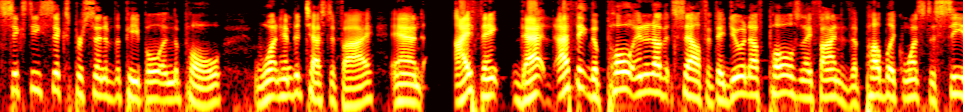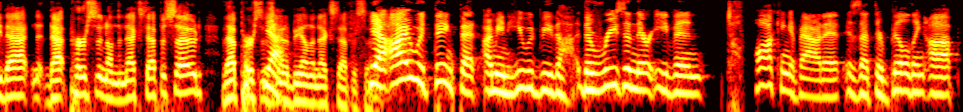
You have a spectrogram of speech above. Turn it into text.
66% of the people in the poll want him to testify and I think that I think the poll in and of itself if they do enough polls and they find that the public wants to see that that person on the next episode that person's Yeah. going to be on the next episode. yeah i would think that i mean he would be the the reason they're even talking about it is that they're building up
